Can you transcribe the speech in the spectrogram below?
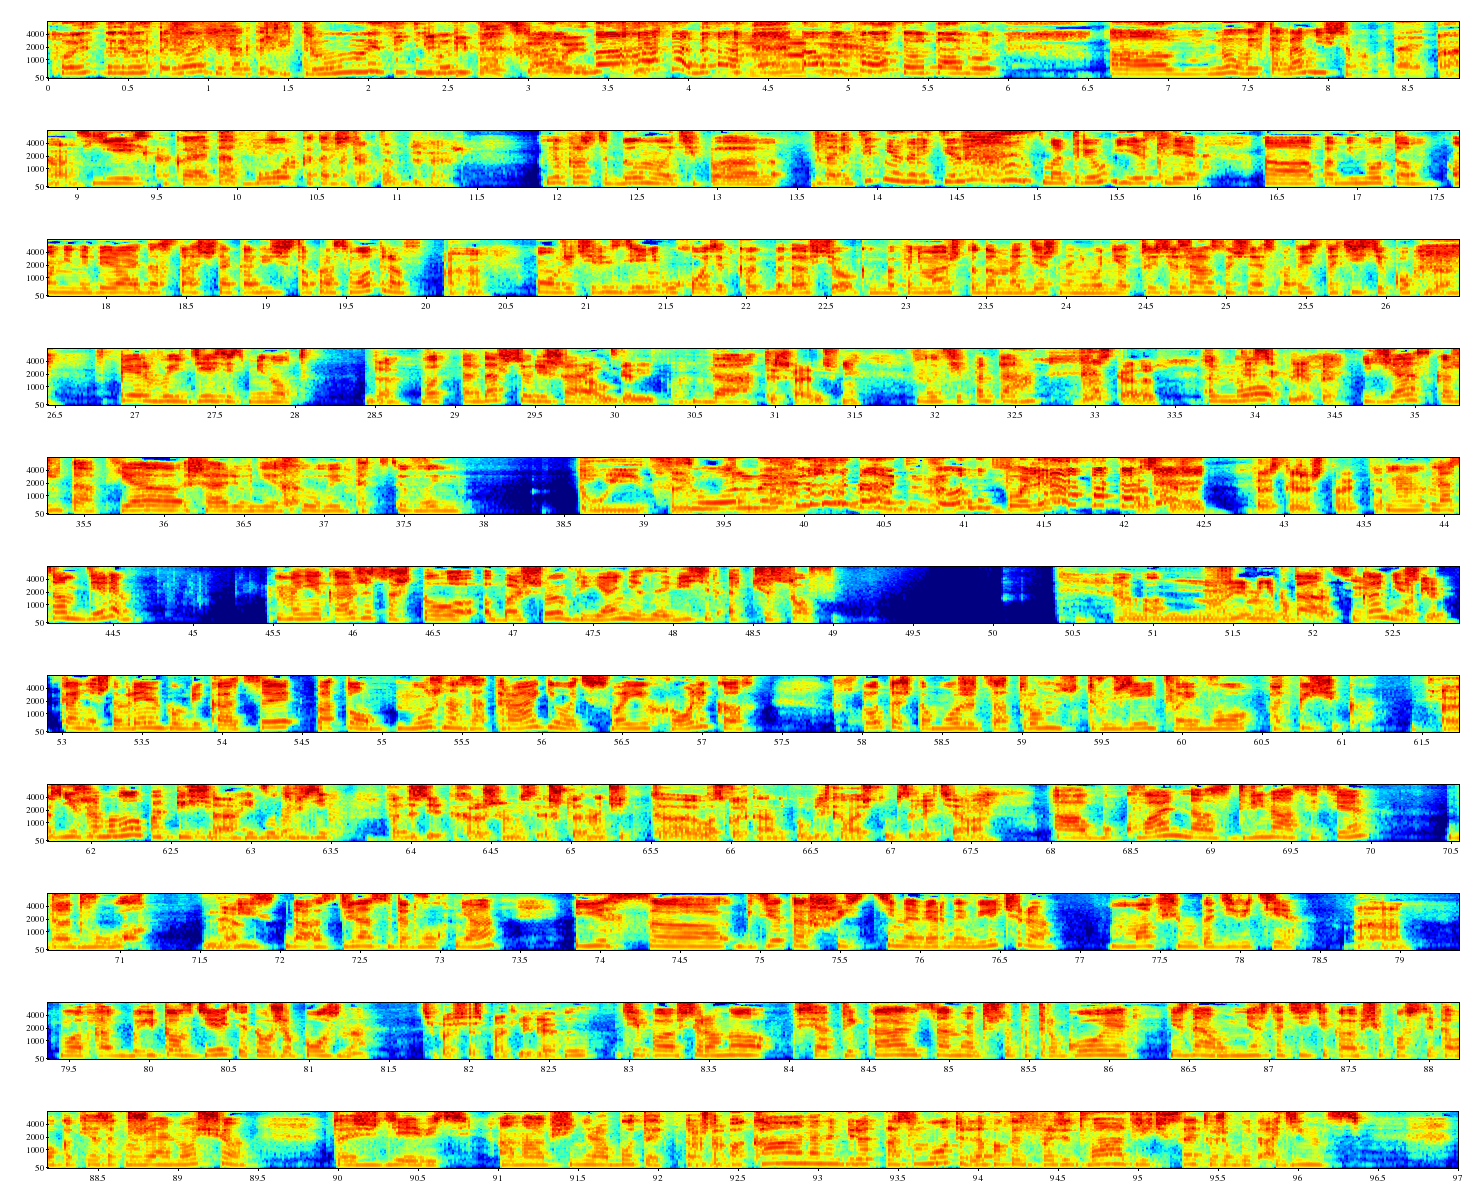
В Инст- в Инстаграме как-то фильтруется, типа. People схавает. Да, да. Там вот просто вот так вот. А, ну, в Инстаграм не все попадает. Ага. Есть какая-то отборка, там А всё как ты такое. отбираешь? Ну, просто думаю, типа, залетит, не залетит. Смотрю, если а, по минутам он не набирает достаточное количество просмотров, Ага. он уже через день уходит, как бы, да, все. Как бы понимаю, что там надежды на него нет. То есть я сразу начинаю смотреть статистику Да, в первые 10 минут. да. Вот тогда все решает. Алгоритмы. Да, Ты шаришь в них? Ну типа да. Расскажешь? Ну, Где секреты? я скажу так, я шарю в них в, инта- в Интуиционно. интуиционных, да, в интуиционном поле. Расскажи, расскажи, что это. На самом деле, мне кажется, что большое влияние зависит от часов. Времени публикации. Да, конечно, Окей. конечно, время публикации. Потом нужно затрагивать в своих роликах что-то, что может затронуть друзей твоего подписчика. А, Не скажи- самого подписчика, Да. а его друзей. Подожди, это хорошая мысль. Что значит, э, во сколько надо публиковать, чтобы залетело? А буквально с 12 до 2 Дня. И, да, с 12 до 2 дня. И с э, где-то 6, наверное, вечера максимум до 9. Ага. Вот, как бы и то в 9 это уже поздно. Типа все спать легли. М, Типа все равно все отвлекаются на что-то другое. Не знаю, у меня статистика вообще после того, как я загружаю ночью, то есть в 9, она вообще не работает. Потому что Мгм. пока она наберет просмотры, да, пока пройдет 2-3 часа, это уже будет 11.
